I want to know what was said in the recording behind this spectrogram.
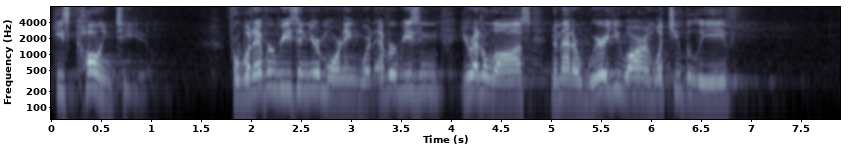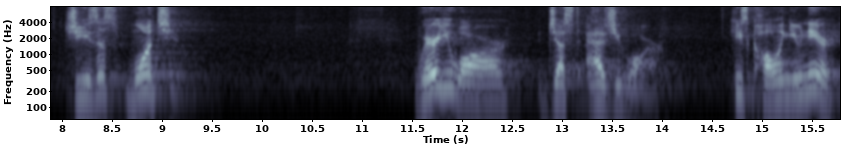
He's calling to you. For whatever reason you're mourning, whatever reason you're at a loss, no matter where you are and what you believe, Jesus wants you. Where you are, just as you are. He's calling you near.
